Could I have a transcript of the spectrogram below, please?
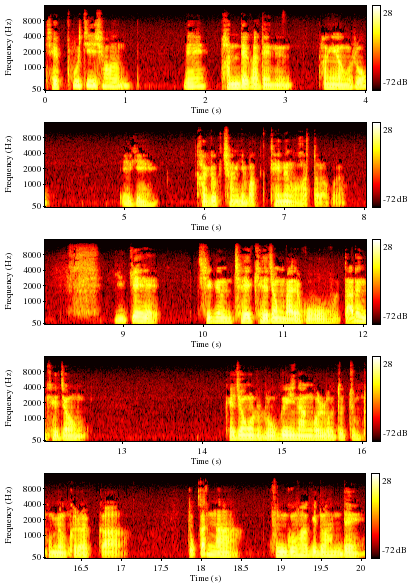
제 포지션에 반대가 되는 방향으로 이게 가격창이 막 되는 것 같더라고요. 이게 지금 제 계정 말고 다른 계정, 계정으로 로그인한 걸로도 좀 보면 그럴까 똑같나 궁금하기도 한데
